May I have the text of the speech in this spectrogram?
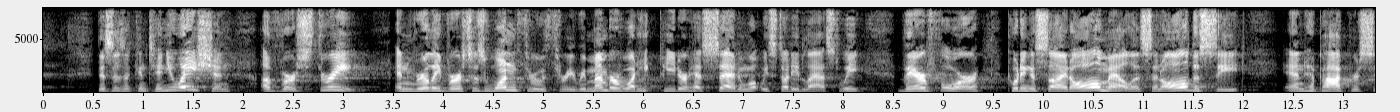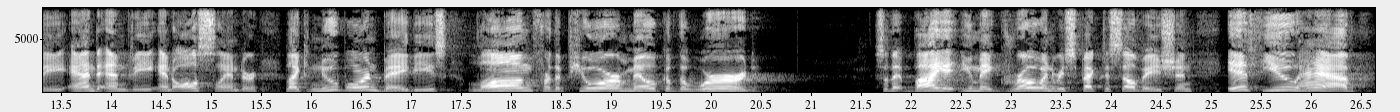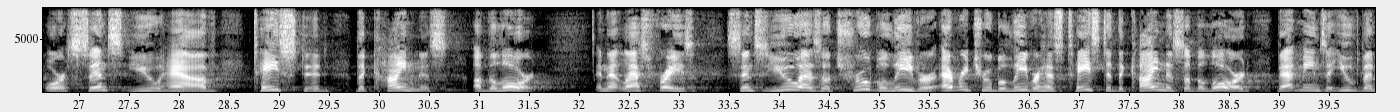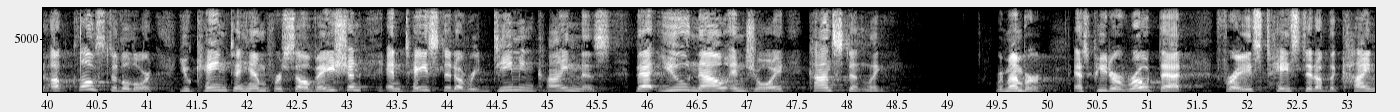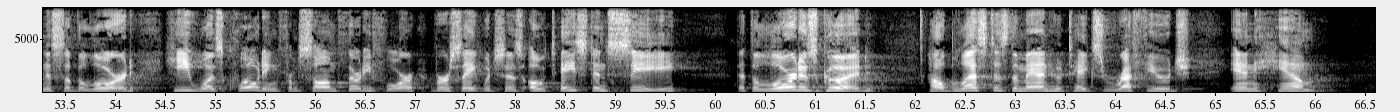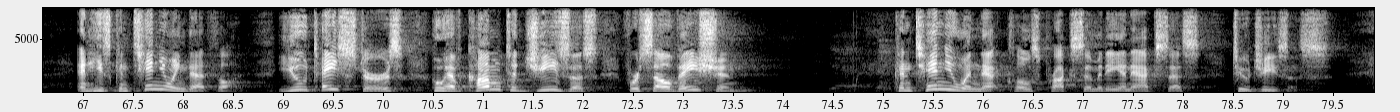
This is a continuation of verse 3 and really verses 1 through 3. Remember what he, Peter has said and what we studied last week. Therefore, putting aside all malice and all deceit, and hypocrisy and envy and all slander, like newborn babies, long for the pure milk of the word, so that by it you may grow in respect to salvation, if you have, or since you have, tasted the kindness of the Lord. And that last phrase, since you, as a true believer, every true believer has tasted the kindness of the Lord, that means that you've been up close to the Lord. You came to Him for salvation and tasted a redeeming kindness that you now enjoy constantly. Remember, as Peter wrote that phrase, tasted of the kindness of the Lord, he was quoting from Psalm 34, verse 8, which says, Oh, taste and see that the Lord is good. How blessed is the man who takes refuge in him. And he's continuing that thought. You tasters who have come to Jesus for salvation, continue in that close proximity and access to Jesus.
